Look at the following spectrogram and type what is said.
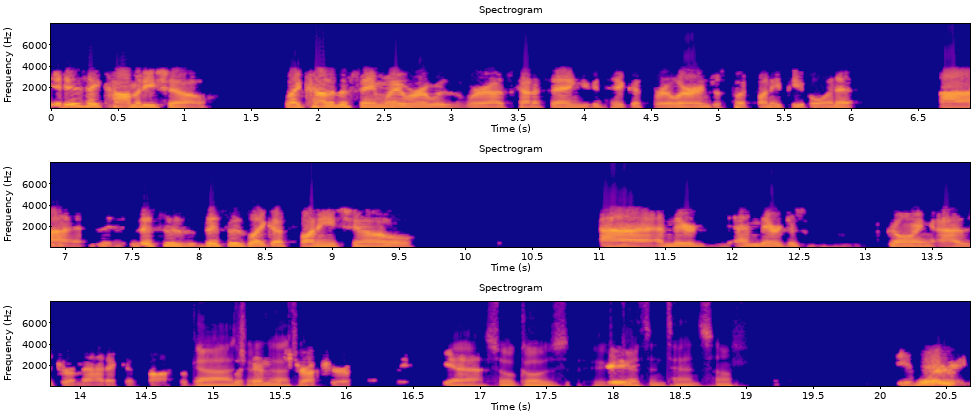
it is a comedy show, like kind of the same way where it was where I was kind of saying you can take a thriller and just put funny people in it. Uh, th- this is this is like a funny show, uh, and they're and they're just going as dramatic as possible Gotcha, within the structure. Of the yeah, So it goes. It Okay. gets intense, huh? yeah, One- very,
